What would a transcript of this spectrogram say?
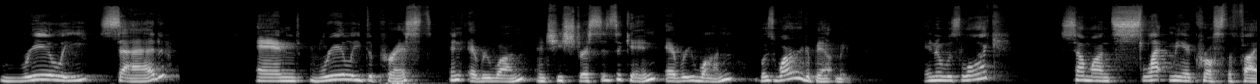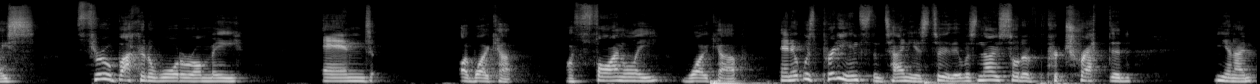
really sad and really depressed, and everyone, and she stresses again, everyone was worried about me. And it was like someone slapped me across the face, threw a bucket of water on me, and I woke up. I finally woke up. And it was pretty instantaneous too. There was no sort of protracted, you know,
